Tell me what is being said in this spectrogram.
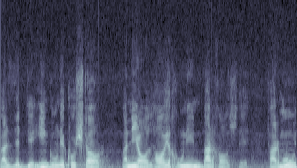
بر ضد این گونه کشتار و نیازهای خونین برخواسته. فرمود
